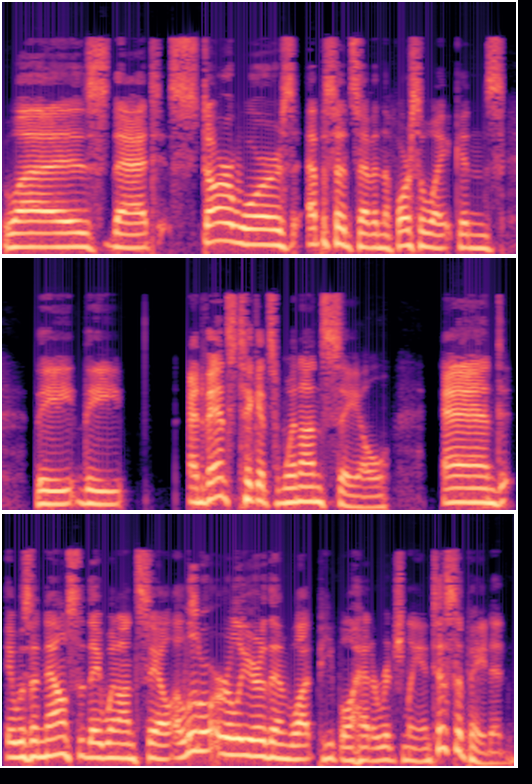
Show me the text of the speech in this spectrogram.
was that Star Wars Episode 7, The Force Awakens, the, the advance tickets went on sale and it was announced that they went on sale a little earlier than what people had originally anticipated.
